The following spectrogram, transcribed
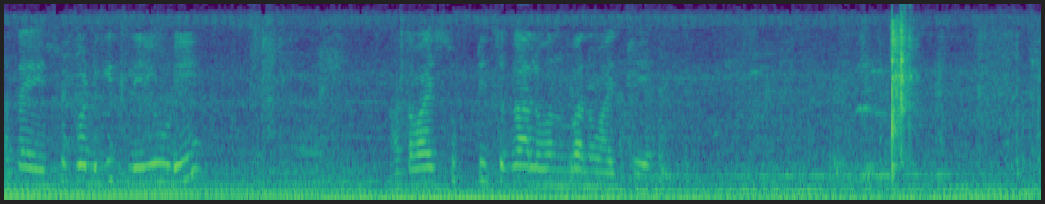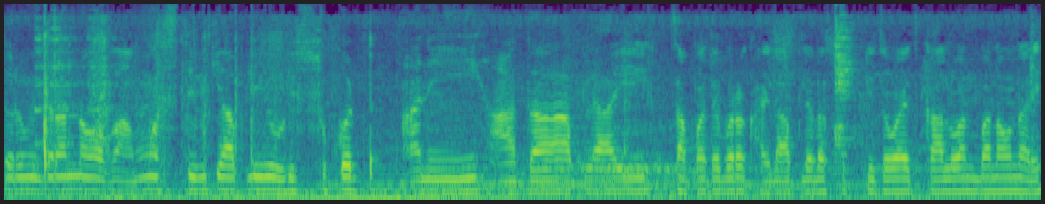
आता हे सुकट घेतली एवढी. आता वाई सुकटीचं कालवण बनवायचे तर मित्रांनो बघा मस्तपैकी आपली एवढी सुकट आणि आता आपल्या आई चपात्या बरं खायला आपल्याला सुट्टीचं वाईट कालवण बनवणार आहे.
